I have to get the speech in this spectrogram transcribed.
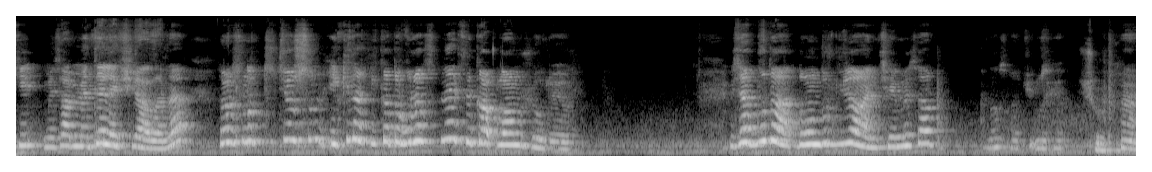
ki mesela metal eşyalara sonrasında tutuyorsun iki dakikada burası hepsi kaplanmış oluyor. Mesela bu da dondurucu da aynı şey. Mesela nasıl açılıyor? Şurada. Ha.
